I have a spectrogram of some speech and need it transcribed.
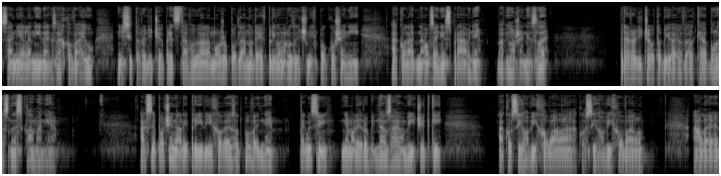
sa nielen inak zachovajú, než si to rodičia predstavujú, ale môžu podľahnúť aj vplyvom rozličných pokušení a konať naozaj nesprávne, ba vyložené zle. Pre rodičov to bývajú veľké a bolestné sklamania. Ak ste počínali pri výchove zodpovedne, tak by si nemali robiť navzájom výčitky, ako si ho vychovala, ako si ho vychoval, ale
